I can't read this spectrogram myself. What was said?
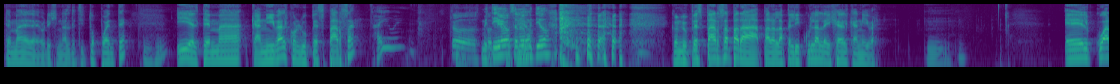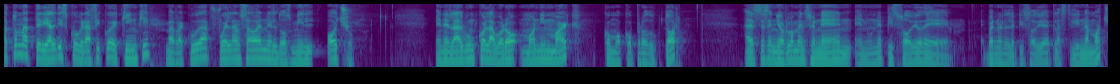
Tema de- original de Tito Puente. Y el tema Caníbal con Lupe Esparza. Ay, güey. Tío, mi tío. Con Lupe Esparza para, para la película La hija del caníbal. El cuarto material discográfico de Kinky, Barracuda, fue lanzado en el 2008. En el álbum colaboró Money Mark como coproductor. A este señor lo mencioné en, en un episodio de... Bueno, en el episodio de Plastilina Moch.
